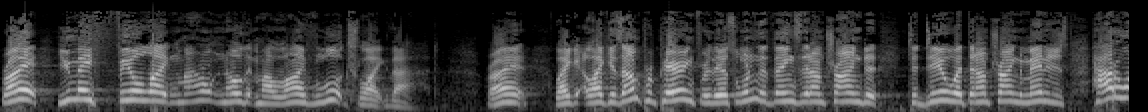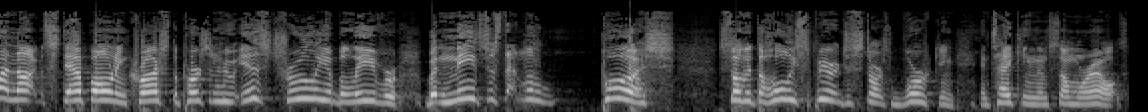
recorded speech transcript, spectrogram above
right? You may feel like, I don't know that my life looks like that, right? Like, like as I'm preparing for this, one of the things that I'm trying to, to deal with, that I'm trying to manage is how do I not step on and crush the person who is truly a believer, but needs just that little push so that the Holy Spirit just starts working and taking them somewhere else?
